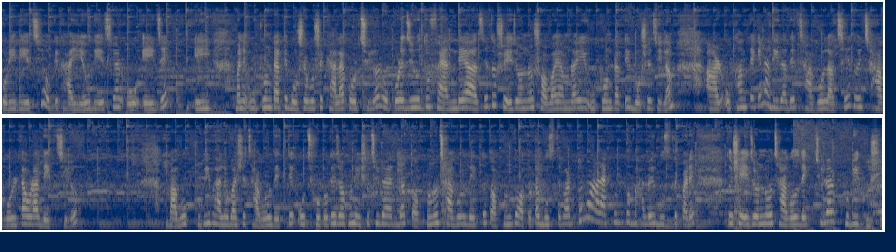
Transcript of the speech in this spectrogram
করিয়ে দিয়েছি, ওকে খাইয়েও দিয়েছি। আর ও এই যে, এই মানে উঠোনটাতে বসে বসে খেলা করছিল। আর ওপরে যেহেতু ফ্যান দেয়া আছে, তো সেই জন্য সবাই আমরা এই উঠোনটাতেই বসেছিলাম। আর ওখান থেকে না দিদাদের ছাগল আছে তো ওই ছাগলটা ওরা দেখছিল। বাবু খুবই ভালোবাসে ছাগল দেখতে। ও ছোটোতে যখন এসেছিল একবার, তখনও ছাগল দেখতো, তখন তো অতটা বুঝতে পারতো না, আর এখন তো ভালোই বুঝতে পারে। তো সেই জন্য ছাগল দেখছিল আর খুবই খুশি।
